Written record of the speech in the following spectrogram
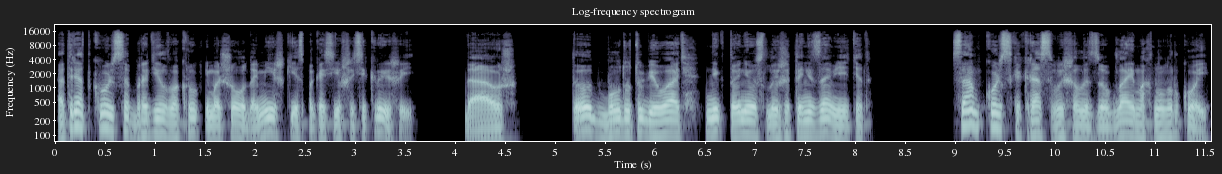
Отряд Кольца бродил вокруг небольшого домишки с покосившейся крышей. Да уж, тут будут убивать, никто не услышит и не заметит. Сам Кольц как раз вышел из-за угла и махнул рукой.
